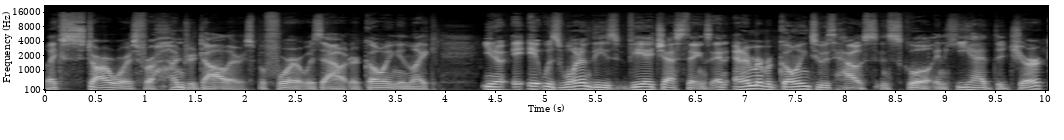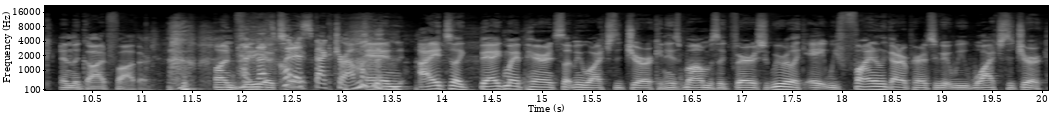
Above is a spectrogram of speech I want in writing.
like Star Wars for a hundred dollars before it was out, or going and like, you know, it, it was one of these VHS things, and and I remember going to his house in school, and he had The Jerk and The Godfather on video. That's quite a spectrum. and I had to like beg my parents let me watch The Jerk, and his mom was like very. We were like eight. We finally got our parents to agree. We watched The Jerk,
